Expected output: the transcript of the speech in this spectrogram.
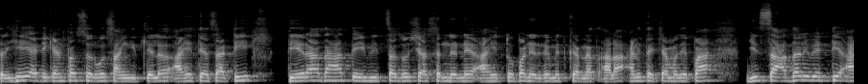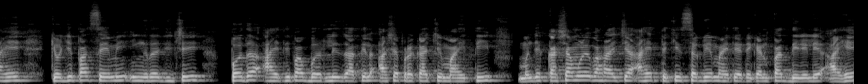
तर हे या ठिकाणी सर्व सांगितलेलं आहे. त्यासाठी तेरा दहा तेवीसचा जो शासन निर्णय आहे तो पण निर्गमित करण्यात आला. आणि त्याच्यामध्ये पहा जी साधन व्यक्ती आहे किंवा जी पा सेमी इंग्रजीची पदं आहे ती पा भरली जातील अशा प्रकारची माहिती म्हणजे कशामुळे भरायची आहेत त्याची सगळी माहिती या ठिकाणी पा दिलेली आहे.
